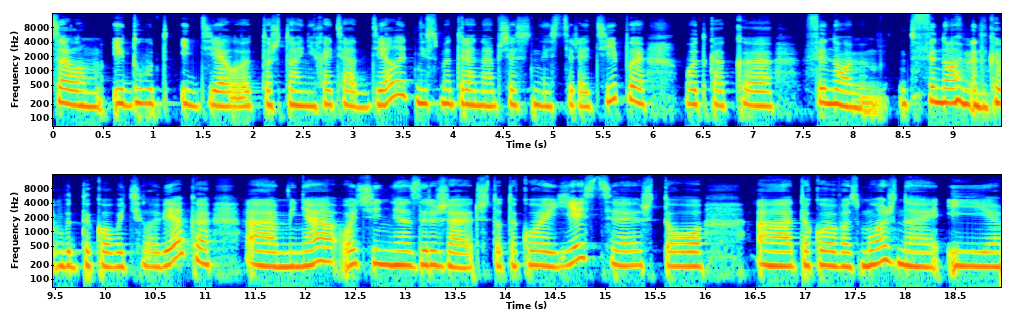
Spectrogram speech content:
целом идут и делают то, что они хотят делать, несмотря на общественные стереотипы, вот как э, феномен, феномен как бы такого человека а, меня очень заряжает, что такое есть, э, что а, такое возможно, и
